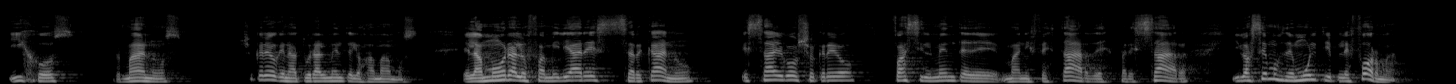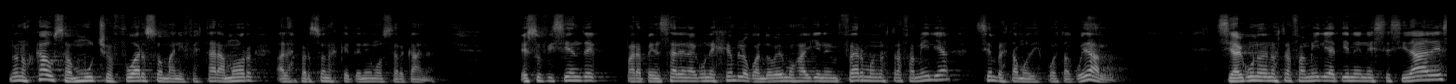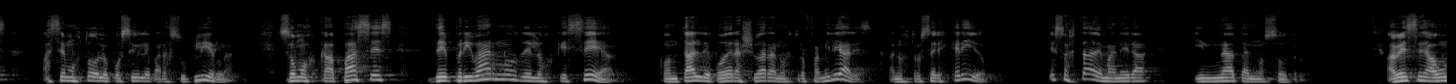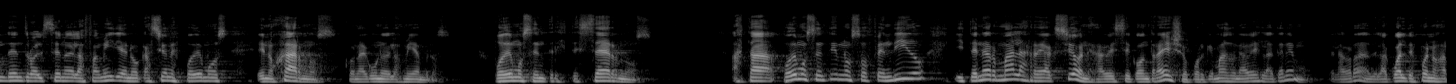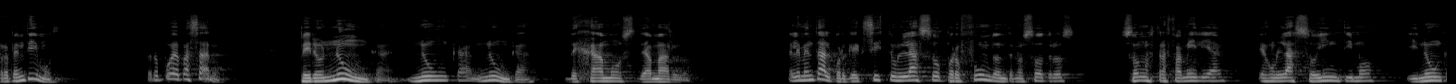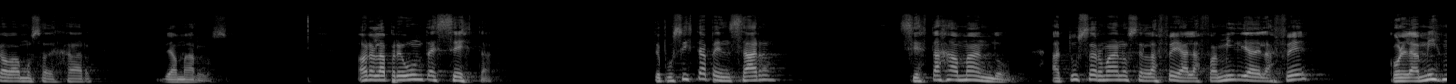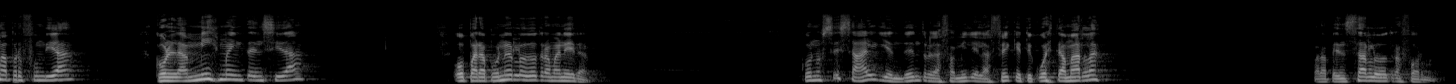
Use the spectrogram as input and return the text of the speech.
hijos, hermanos. Yo creo que naturalmente los amamos. El amor a los familiares cercano es algo, yo creo, fácilmente de manifestar, de expresar, y lo hacemos de múltiples formas. No nos causa mucho esfuerzo manifestar amor a las personas que tenemos cercanas. Es suficiente para pensar en algún ejemplo cuando vemos a alguien enfermo en nuestra familia, siempre estamos dispuestos a cuidarlo. Si alguno de nuestra familia tiene necesidades, hacemos todo lo posible para suplirla. Somos capaces de privarnos de los que sea con tal de poder ayudar a nuestros familiares, a nuestros seres queridos. Eso está de manera innata en nosotros. A veces, aún dentro del seno de la familia, en ocasiones podemos enojarnos con alguno de los miembros, podemos entristecernos, hasta podemos sentirnos ofendidos y tener malas reacciones a veces contra ellos, porque más de una vez la tenemos, es la verdad, de la cual después nos arrepentimos. Pero puede pasar. Pero nunca, nunca, nunca dejamos de amarlo. Elemental, porque existe un lazo profundo entre nosotros, son nuestra familia, es un lazo íntimo y nunca vamos a dejar de amarlos. Ahora la pregunta es esta. ¿Te pusiste a pensar si estás amando a tus hermanos en la fe, a la familia de la fe, con la misma profundidad, con la misma intensidad? O para ponerlo de otra manera, ¿conoces a alguien dentro de la familia de la fe que te cueste amarla? Para pensarlo de otra forma.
